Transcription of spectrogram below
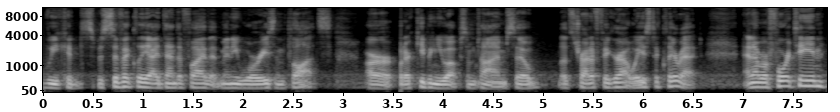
we could specifically identify that many worries and thoughts are what are keeping you up sometimes. So let's try to figure out ways to clear that. And number 14,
